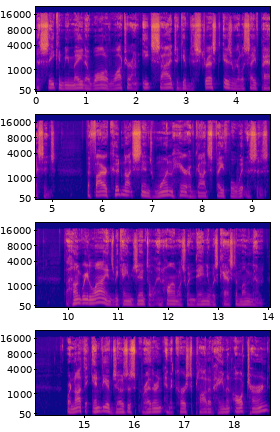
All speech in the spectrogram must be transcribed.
the sea can be made a wall of water on each side to give distressed Israel a safe passage. The fire could not singe one hair of God's faithful witnesses. The hungry lions became gentle and harmless when Daniel was cast among them. Were not the envy of Joseph's brethren and the cursed plot of Haman all turned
